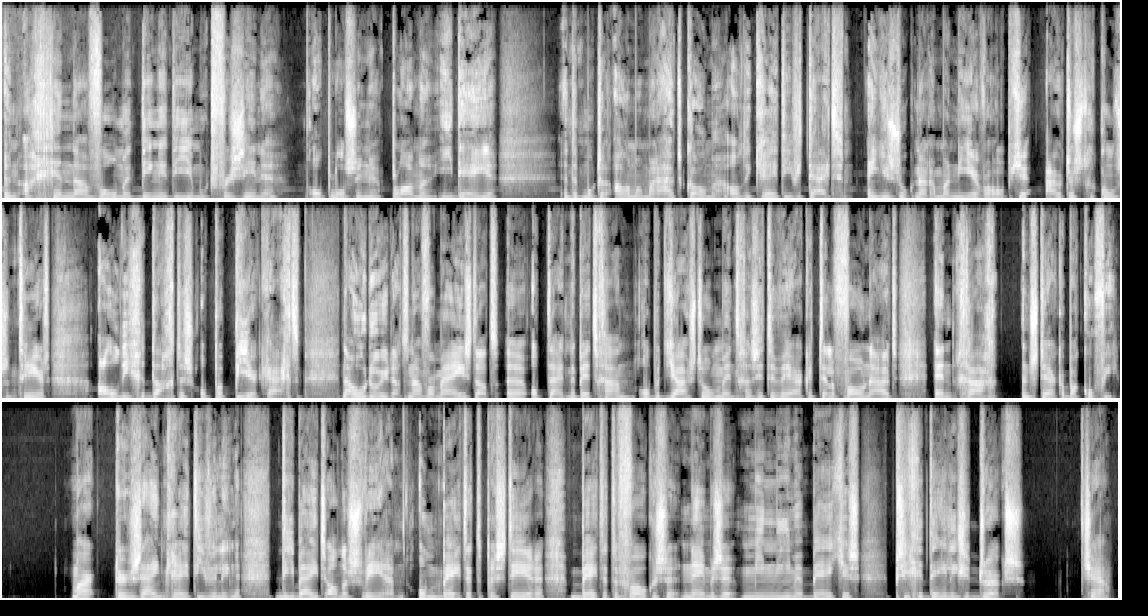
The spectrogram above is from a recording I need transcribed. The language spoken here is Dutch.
Een agenda vol met dingen die je moet verzinnen. Oplossingen, plannen, ideeën. En dat moet er allemaal maar uitkomen, al die creativiteit. En je zoekt naar een manier waarop je uiterst geconcentreerd al die gedachten op papier krijgt. Nou, hoe doe je dat? Nou, voor mij is dat uh, op tijd naar bed gaan, op het juiste moment gaan zitten werken, telefoon uit en graag een sterke bak koffie. Maar er zijn creatievelingen die bij iets anders zweren. Om beter te presteren, beter te focussen, nemen ze minieme beetjes psychedelische drugs. Tja,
